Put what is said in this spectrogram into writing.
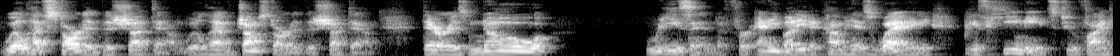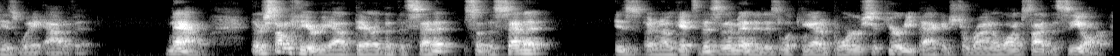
will have started this shutdown, will have jump started this shutdown. There is no reason for anybody to come his way because he needs to find his way out of it. Now, there's some theory out there that the Senate, so the Senate is, and I'll get to this in a minute, is looking at a border security package to ride alongside the CR.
